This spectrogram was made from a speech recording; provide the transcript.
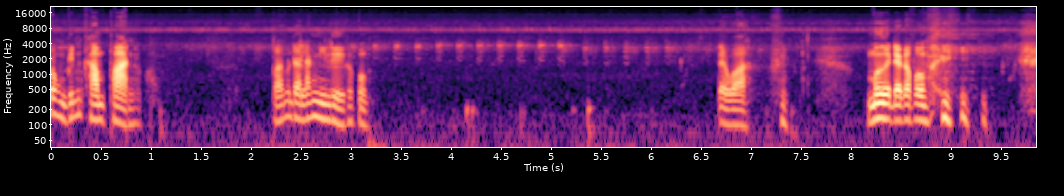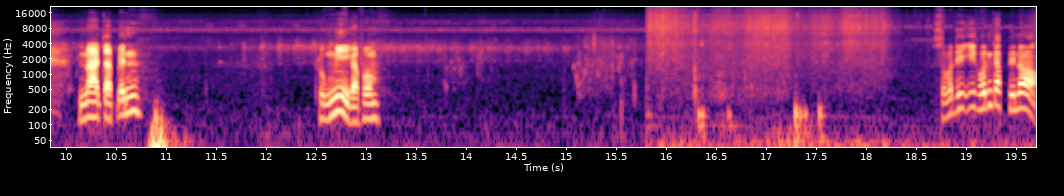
ต้องบินข้ามผ่านครับผมไปไม่ได้ลักนี้เลยครับผม แต่ว่า มืดเดียวครับผม น่าจะเป็นพรุ่งนี้ครับผมสวัสดีอีกคนครับพี่น้อง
